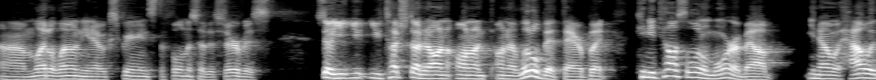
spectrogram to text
um, let alone you know experience the fullness of the service. So you, you, you touched on it on on on a little bit there, but can you tell us a little more about you know how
